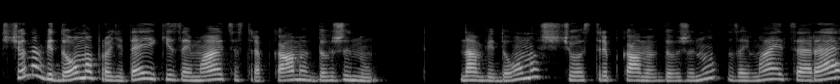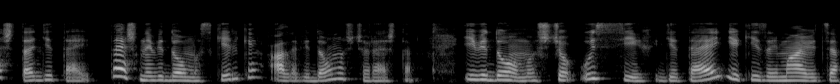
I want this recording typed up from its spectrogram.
Що нам відомо про дітей, які займаються стрибками в довжину? Нам відомо, що стрибками в довжину займається решта дітей. Теж невідомо скільки, але відомо, що решта. І відомо, що усіх дітей, які займаються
